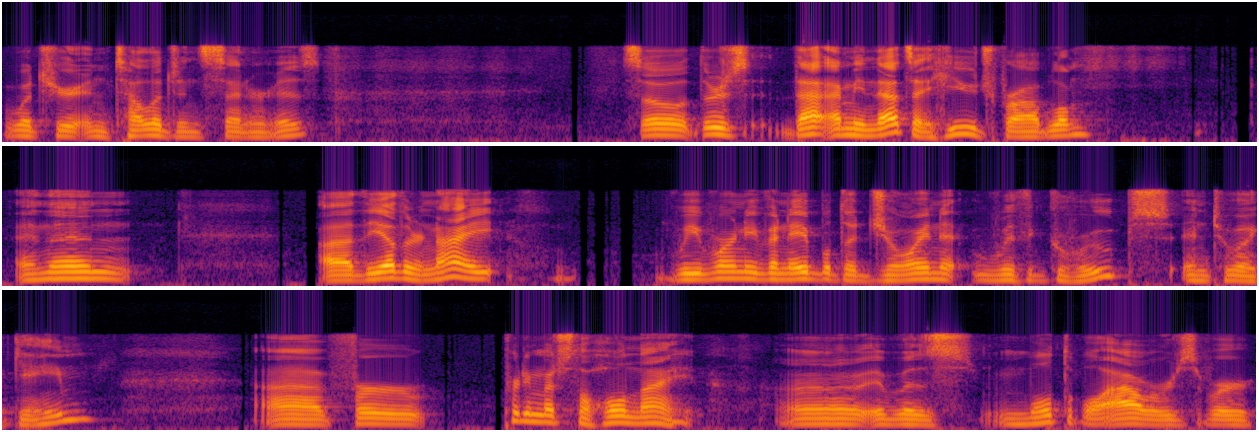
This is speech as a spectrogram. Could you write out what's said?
what your intelligence center is. So there's that. I mean, that's a huge problem. And then uh, the other night, we weren't even able to join it with groups into a game uh, for pretty much the whole night. Uh, it was multiple hours where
